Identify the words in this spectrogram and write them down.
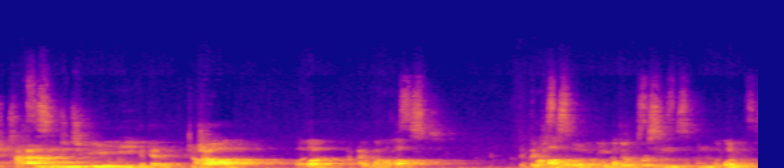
to pass an interview, we get the job, but at what cost? At the cost of the other person's unemployment.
